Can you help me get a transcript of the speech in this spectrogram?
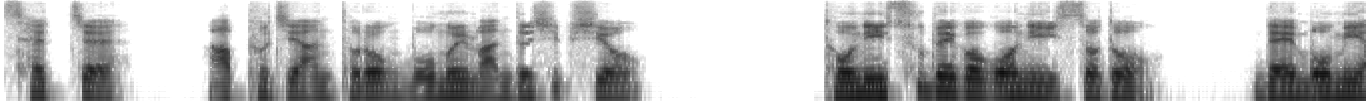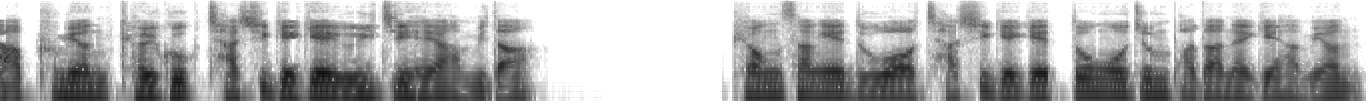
셋째, 아프지 않도록 몸을 만드십시오. 돈이 수백억 원이 있어도 내 몸이 아프면 결국 자식에게 의지해야 합니다. 병상에 누워 자식에게 똥오줌 받아내게 하면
